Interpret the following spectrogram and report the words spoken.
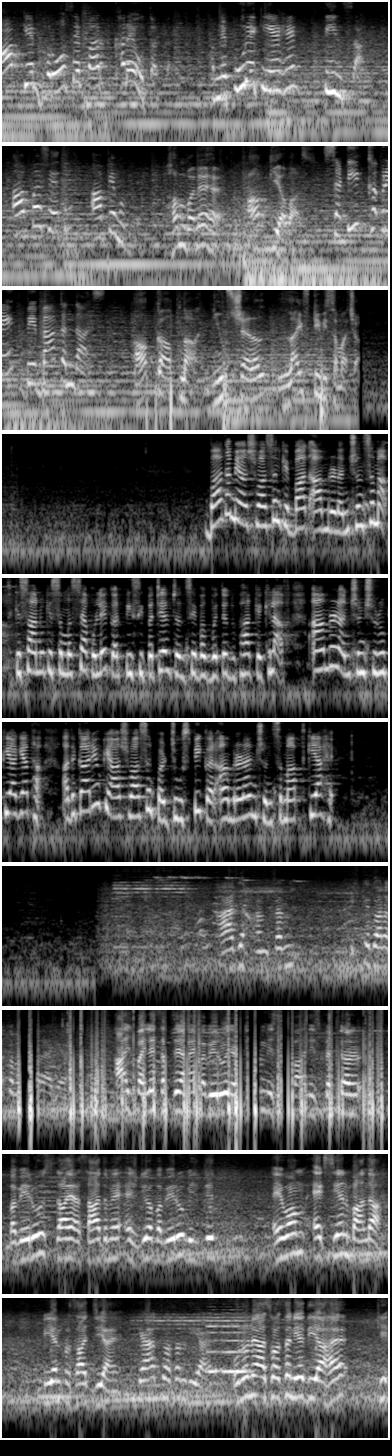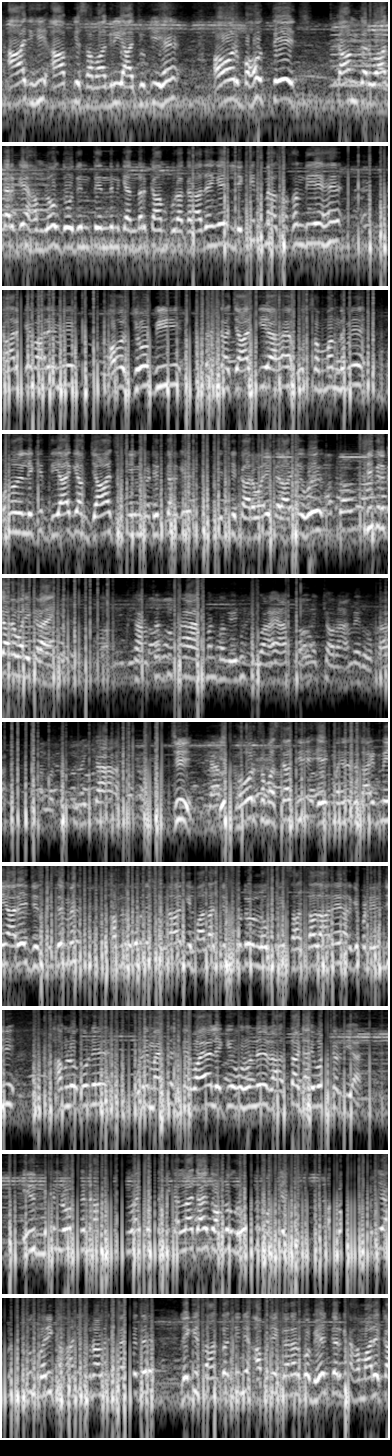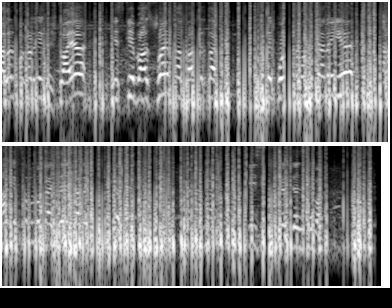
आपके भरोसे पर खरे उतर कर। हमने पूरे किए हैं तीन साल। आपका क्षेत्र आपके मुद्दे। हम बने हैं आपकी आवाज़। सटीक खबरें बेबाक अंदाज। आपका अपना न्यूज़ चैनल लाइव टीवी समाचार। बाधा में आश्वासन के बाद आमरण अनशन समाप्त। किसानों की समस्या को लेकर पीसी पटेल जनसेवक विद्युत विभाग के खिलाफ आमरण अनशन शुरू किया गया था। अधिकारियों के आश्वासन पर जूस पीकर आमरण अनशन समाप्त किया है। आज हम सब इसके द्वारा समाप्त कराया गया आज पहले सबसे आए बबीरू बाद इंस्पेक्टर बबीरू साथ में एस डी ओ बबीरू विद्युत एवं एक्सियन बांदा पीएन प्रसाद जी आए। क्या आश्वासन दिया है? उन्होंने आश्वासन ये दिया है कि आज ही आपकी सामग्री आ चुकी है और बहुत तेज काम करवा करके हम लोग दो दिन तीन दिन के अंदर काम पूरा करा देंगे। लिखित में आश्वासन दिए हैं कार्य के बारे में और जो भी भ्रष्टाचार किया है उस संबंध में उन्होंने लिखित दिया है कि हम जाँच टीम गठित करके इसकी कार्रवाई कराते हुए शीघ्र कार्रवाई कराएँगे। सांसद जी का आगमन बवेरू हुआ है आप लोगों ने चौराहे में रोका क्या जी ये घोर समस्या थी एक महीने से लाइट नहीं आ रही जिस विषय में हम लोगों ने सुना कि बांदा चिटकुट और लोकप्रिय सांसद आ रहे हैं आर के पटेल जी। हम लोगों ने उन्हें मैसेज करवाया लेकिन उन्होंने रास्ता डाइवर्ट कर दिया। इस मेन रोड से ना निकलना चाहे तो हम लोग रोड पर पहुँचे। मुझे अपनी दुख भरी कहानी सुनाना चाहते थे, लेकिन सांसद जी ने अपने कलर को भेज करके हमारे कलर पकड़ के खिंचवाया इसके बाद स्वयं अभद्रता की उससे कोई समस्या नहीं है। कहा कि सब लोग ऐसे नाटक कर रहे हैं। क्या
